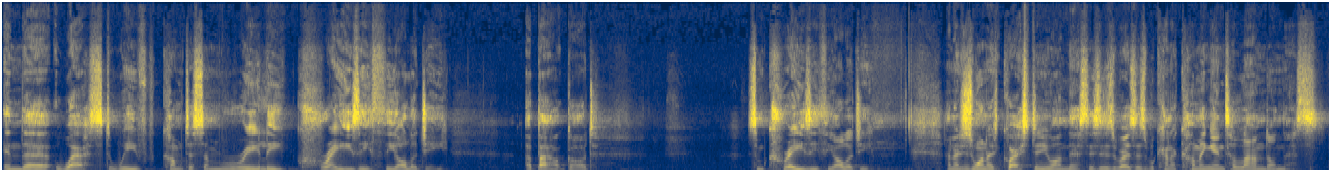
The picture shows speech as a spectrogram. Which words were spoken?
in the West, we've come to some really crazy theology about God. Some crazy theology. And I just want to question you on this. This is where it says we're kind of coming in to land on this.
